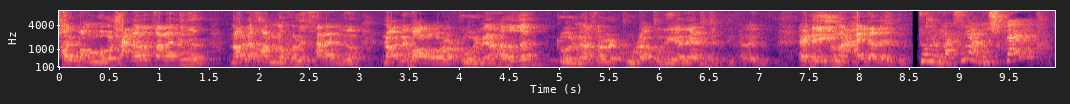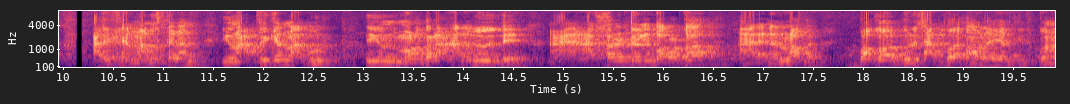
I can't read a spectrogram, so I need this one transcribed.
হয় বঙ্গোপসাগর তারা দিব নইলে খন্নখনি তারা দিব নইলে বড় বড় টুল মাছ আছে টুল মাছ হলে টুরা দি ফেলে দিব। এটা ইউ না হাইরা দিব। টুর মাসে মানুষ খায়? আরে খেন মানুষ খেলাম ইউ আফ্রিকান মাগুর ইউ মনে করো যদি দে। আর শরীরটা বড় তো আর এনে লগে বগর করে থাকব হমরাই আর কিছু কোনো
